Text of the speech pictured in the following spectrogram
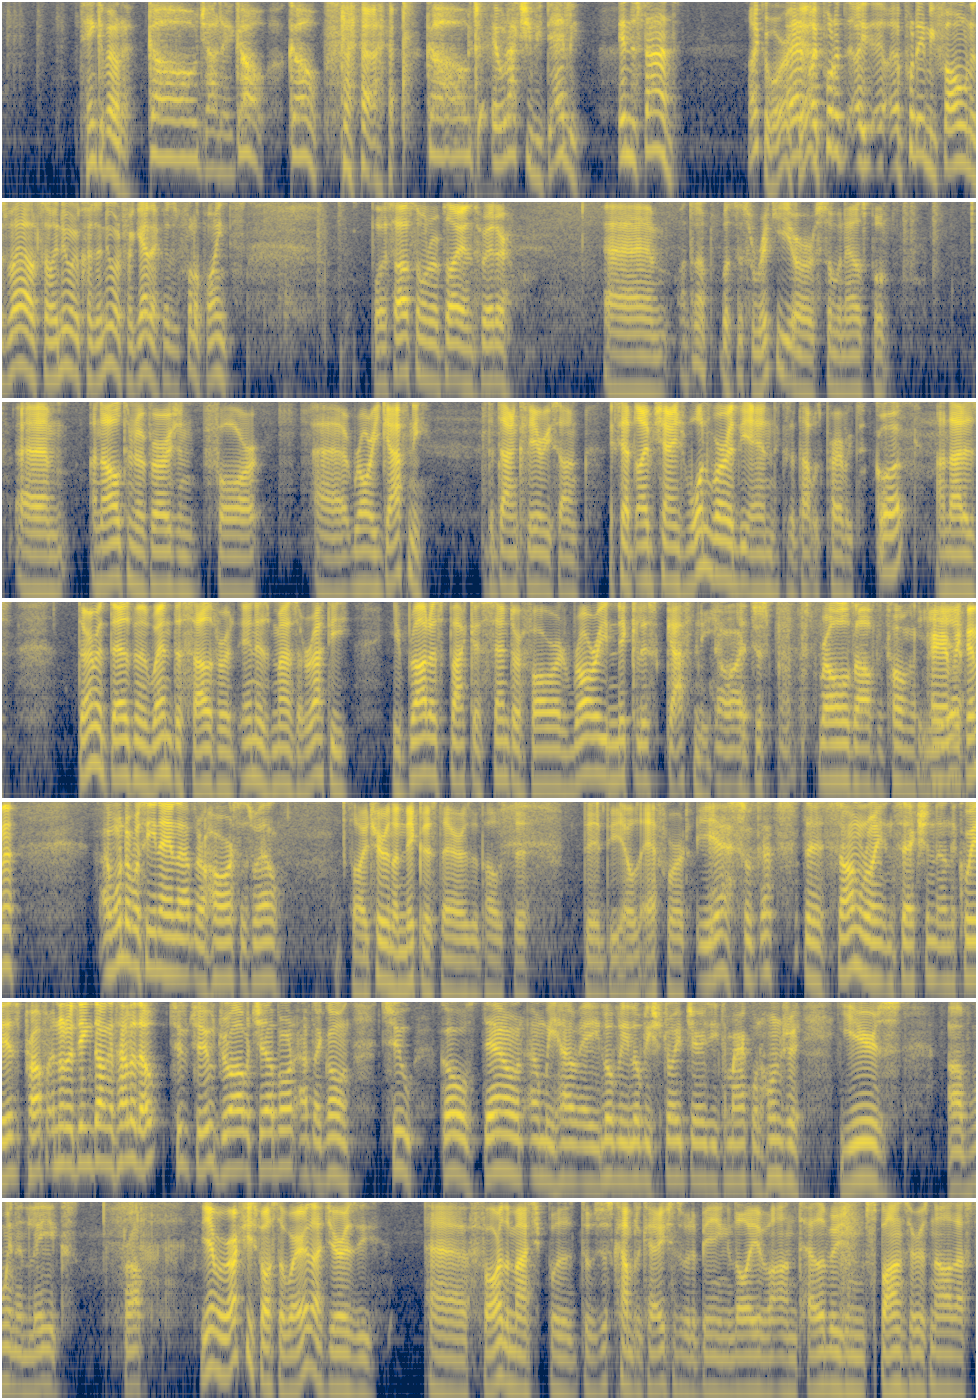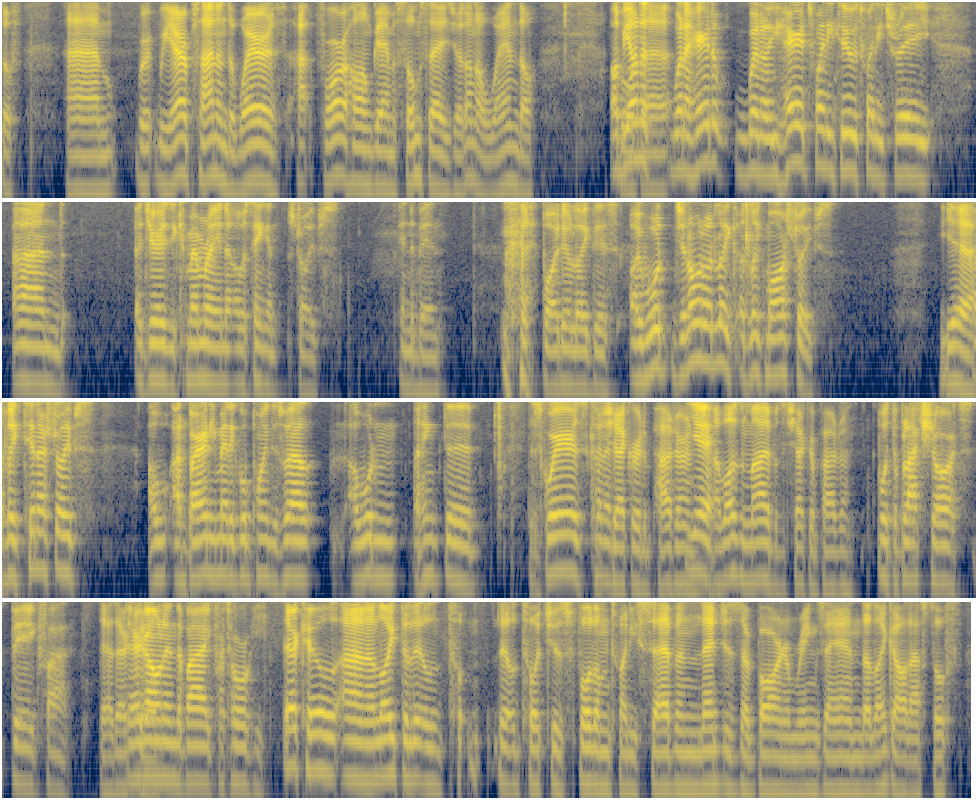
think about it. Go Johnny, go, go, go! Jo-" It would actually be deadly in the stand. I could work, I, yeah. I put it. I, I put it in my phone as well, so I knew it because I knew I'd forget it because it's full of points. But I saw someone reply on Twitter. Um, I don't know, was this Ricky or someone else? But um, an alternate version for uh, Rory Gaffney, the Dan Cleary song. Except I've changed one word at the end because that was perfect, Go on. and that is Dermot Desmond went to Salford in his Maserati. He brought us back a centre forward, Rory Nicholas Gaffney. Oh, it just rolls off the tongue. It's perfect, Yeah. isn't it? I wonder was he named after a horse as well? So I threw in the Nicholas there as opposed to the the old F word. Yeah, so that's the songwriting section and the quiz. Profit another ding dong and Tallaght though. 2 2 draw with Shelbourne after going two goals down. And we have a lovely, lovely striped jersey to mark 100 years of winning leagues. Prof. Yeah, we were actually supposed to wear that jersey uh, for the match, but there was just complications with it being live on television, sponsors and all that stuff. Um, we're, we are planning to wear it at, for a home game at some stage. I don't know when though. I'll be honest, uh, when I heard it, when I heard 22, 23 and a jersey commemorating it, I was thinking stripes in the bin. but I do like this. I would. Do you know what I'd like? I'd like more stripes. Yeah, I'd like thinner stripes. I, and Barney made a good point as well. I wouldn't. I think the the squares the kind of, checkered pattern. Yeah. I wasn't mad about the checkered pattern. but the black shorts, big fan. Yeah, they're They're, cool. going in the bag for Turkey. They're cool, and I like the little t- little touches. Fullam twenty seven, Legends are born in Ringsend. I like all that stuff.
